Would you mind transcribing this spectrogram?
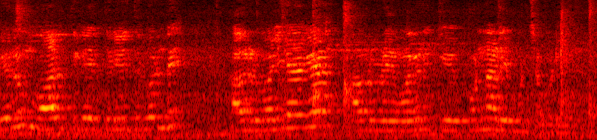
பெரும் வாழ்த்துக்களை தெரிவித்துக் கொண்டு அவர்கள் வழியாக அவருடைய மகனுக்கு பொன்னாடை பூச்சப்படுகிறது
